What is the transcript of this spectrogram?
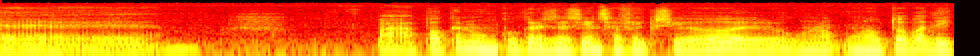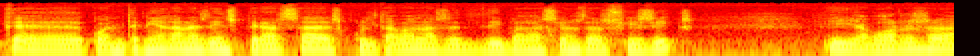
eh, fa poc en un congrés de ciència-ficció un, un autor va dir que quan tenia ganes d'inspirar-se escoltava les divagacions dels físics i llavors eh,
